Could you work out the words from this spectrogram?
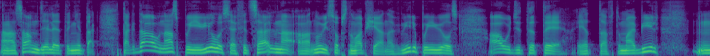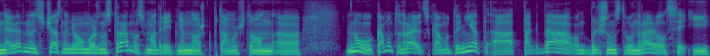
а на самом деле это не так. Тогда у нас появилась официально, э, ну и, собственно, вообще она в мире появилась, Audi TT. Это автомобиль, Наверное, сейчас на него можно странно смотреть немножко, потому что он э, ну, кому-то нравится, кому-то нет, а тогда он большинству нравился и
